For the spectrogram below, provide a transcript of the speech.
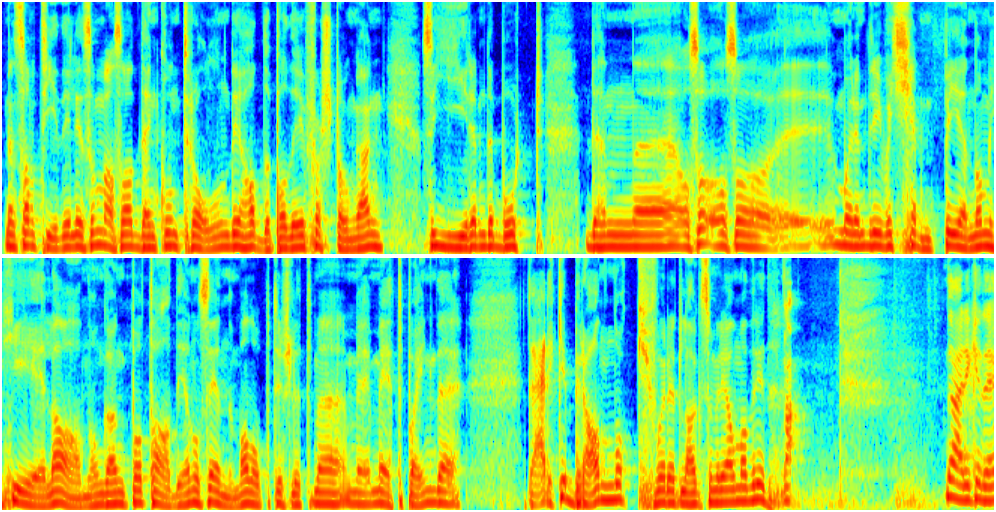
Men samtidig, liksom, altså, den kontrollen de hadde på det i første omgang, så gir de det bort. Den, uh, og så, og så uh, må de drive og kjempe gjennom hele annen omgang på å ta det igjen, og så ender man opp til slutt med, med, med ett poeng. Det, det, er ikke bra nok for et lag som Real Madrid. Nei. Det er ikke det,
